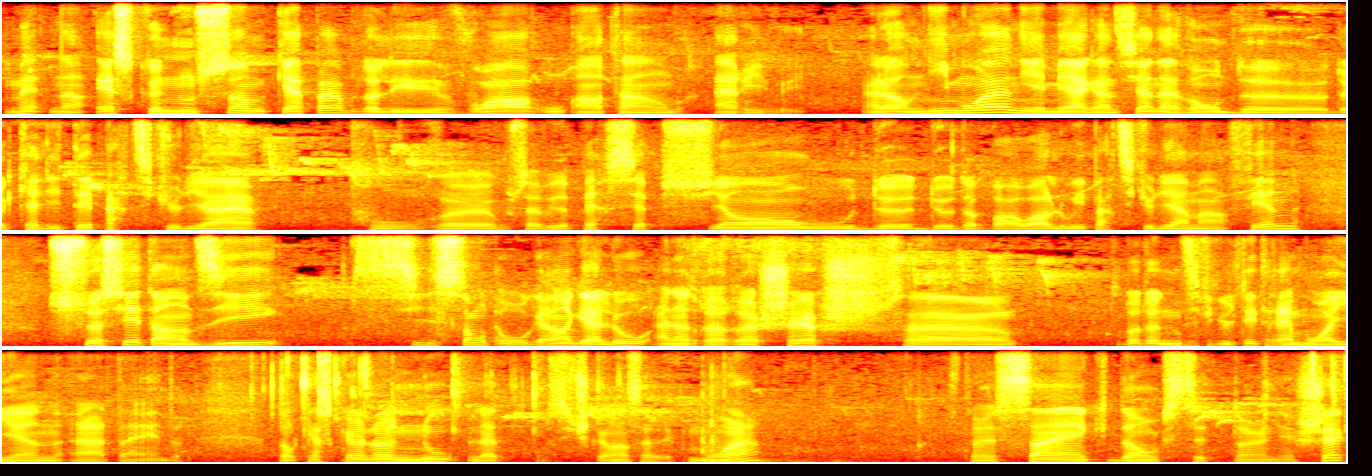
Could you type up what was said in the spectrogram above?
Maintenant, est-ce que nous sommes capables de les voir ou entendre arriver? Alors, ni moi ni Amy Agantia n'avons de, de qualité particulière pour, euh, vous savez, de perception ou de, de, de avoir particulièrement fine. Ceci étant dit, s'ils sont au grand galop à notre recherche, ça, doit être une difficulté très moyenne à atteindre. Donc, est-ce qu'un de nous, si je commence avec moi, c'est un 5, donc c'est un échec.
